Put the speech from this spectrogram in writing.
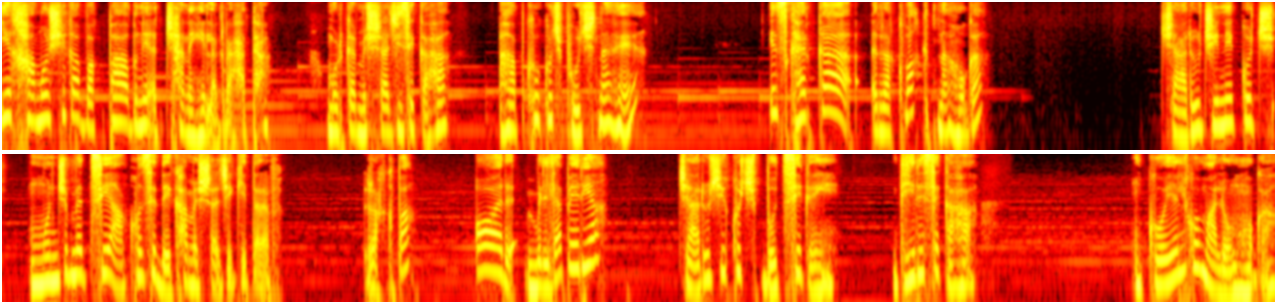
ये खामोशी का वक्फा अब उन्हें अच्छा नहीं लग रहा था। मुड़कर मिश्रा जी से कहा, आपको कुछ पूछना है? इस घर का रकवक्त कितना होगा? चारू जी ने कुछ मुंजमद सी आँखों से देखा मिश्रा जी की तरफ़। रकबा और बिल्डअप एरिया? चारू जी कुछ बुझ से गई धीरे से कहा, गोयल को मालूम होगा।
